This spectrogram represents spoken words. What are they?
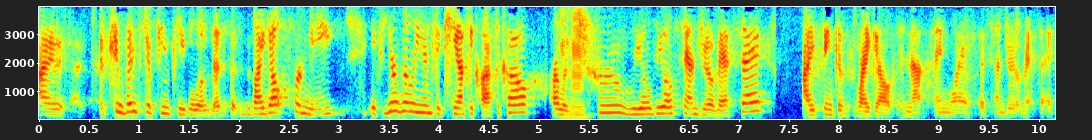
I, I've convinced a few people of this, but Zweigelt for me, if you're really into Chianti Classico or like mm-hmm. true real deal Sangiovese, I think of Zweigelt in that same way as Sangiovese.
